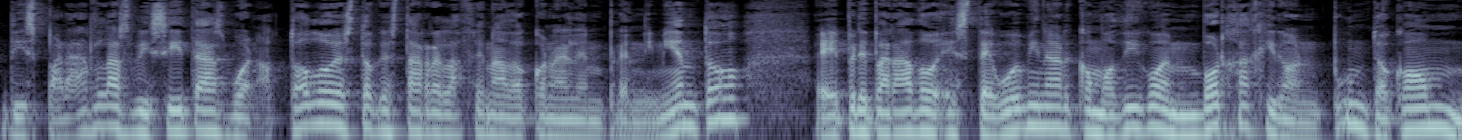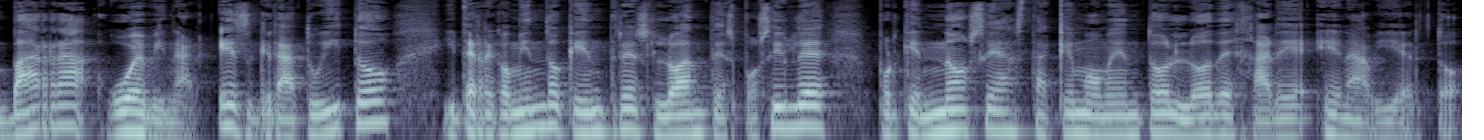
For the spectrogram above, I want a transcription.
disparar las visitas, bueno, todo esto que está relacionado con el emprendimiento. He preparado este webinar, como digo, en borjagirón.com barra webinar. Es gratuito y te recomiendo que entres lo antes posible porque no sé hasta qué momento lo dejaré en abierto.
